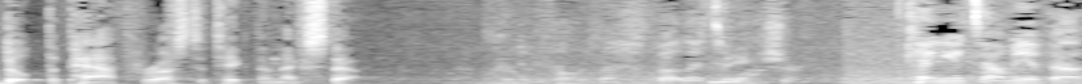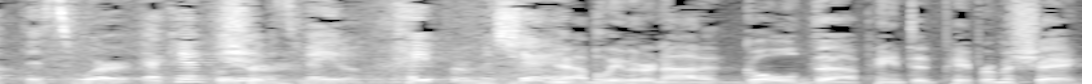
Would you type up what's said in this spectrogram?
built the path for us to take the next step. Wonderful. Well, let's Me. walk. Sure. Can you tell me about this work? I can't believe Sure. it's made of paper mache. Yeah, believe it or not, a gold uh, painted paper mache.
